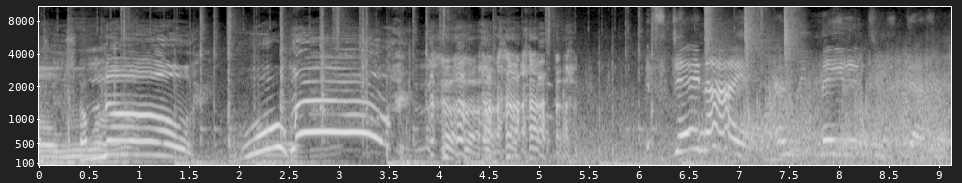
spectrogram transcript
Oh no! It's day nine and we made it to the desert.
